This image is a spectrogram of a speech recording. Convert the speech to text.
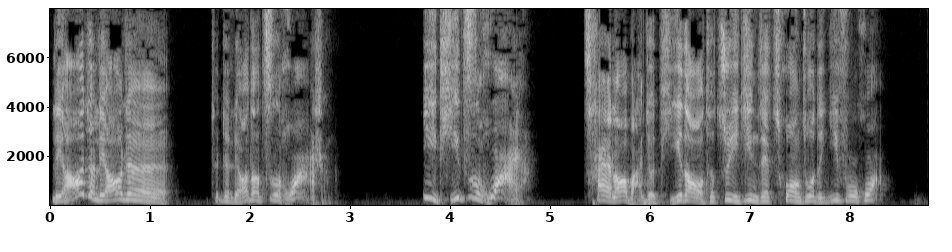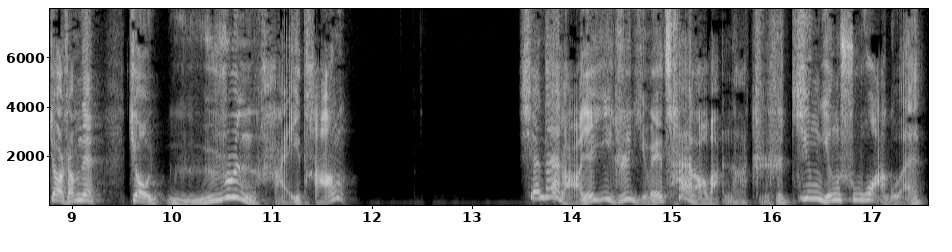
聊着聊着，这就聊到字画上了。一提字画呀，蔡老板就提到他最近在创作的一幅画，叫什么呢？叫《雨润海棠》。县太老爷一直以为蔡老板呢只是经营书画馆，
